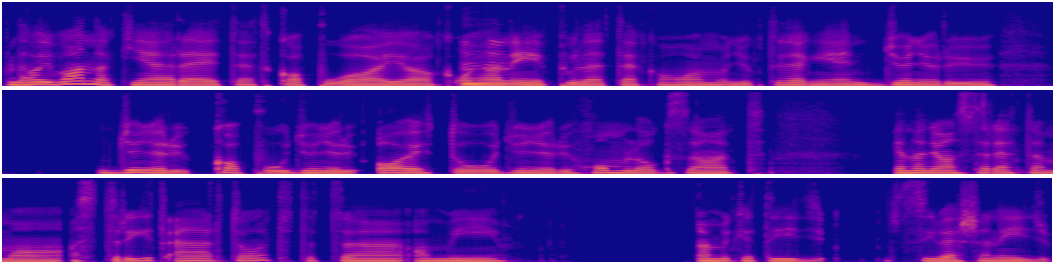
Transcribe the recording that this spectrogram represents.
de hogy vannak ilyen rejtett kapualjak, olyan Mhm. épületek, ahol mondjuk tényleg ilyen gyönyörű, gyönyörű kapu, gyönyörű ajtó, gyönyörű homlokzat. Én nagyon szeretem a, a street artot, tehát ami, amiket így szívesen így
